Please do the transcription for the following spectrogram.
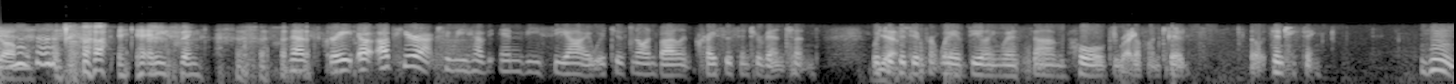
um, anything? That's great. Uh, up here, actually, we have NVCI, which is Nonviolent Crisis Intervention, which Yes. is a different way of dealing with um, holds and Right. stuff on kids. So it's interesting. hmm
